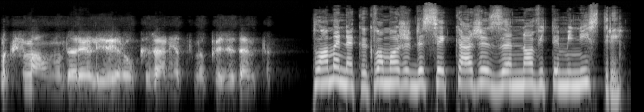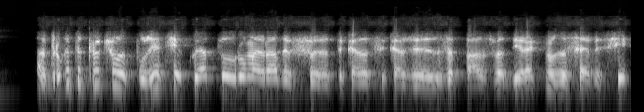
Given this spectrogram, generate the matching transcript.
максимално да реализира указанията на президента. Пламена, какво може да се каже за новите министри? А другата ключова позиция, която Румен Радев, така да се каже, запазва директно за себе си,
